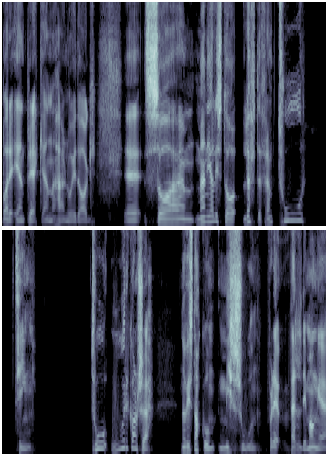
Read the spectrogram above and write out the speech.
bare én preken her nå i dag. Eh, så, eh, men jeg har lyst til å løfte frem to ting. To ord, kanskje, når vi snakker om misjon. For det er veldig mange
